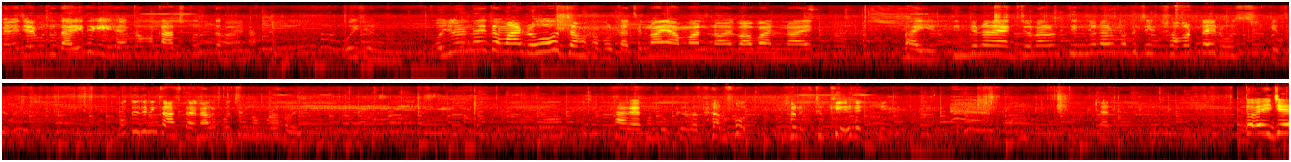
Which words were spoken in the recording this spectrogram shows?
ম্যানেজারের মতো দাঁড়িয়ে থাকি এখানে তো আমার কাজ করতে হয় না? ওই জন্য। ওই জন্যই তো আমার রোজ জামা কাপড় কাছে নয় আমার নয় বাবার নয় ভাইয়ের তিনজনের একজনের তিনজনের মধ্যে যে সবারটাই রোজ কেটে দেয়। প্রতিদিনই কাচতে হয় নাহলে প্রচুর নোংরা হয়ে যায়। তো থাক এখন দুঃখের কথা আর একটু খেয়ে তো এই যে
